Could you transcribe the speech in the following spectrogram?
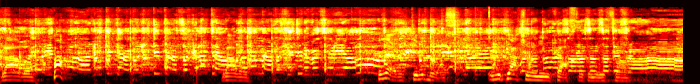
Bravo. è una merda Se ce ne pensieri a Cos'è? TV Blues? E mi piacciono gli incastri come li fa.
